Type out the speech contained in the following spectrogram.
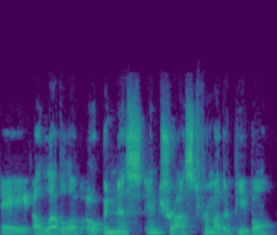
a, a level of openness and trust from other people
